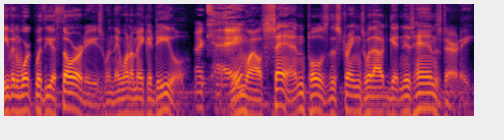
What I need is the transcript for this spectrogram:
even work with the authorities when they want to make a deal. Okay. Meanwhile, Sand pulls the strings without getting his hands dirty.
